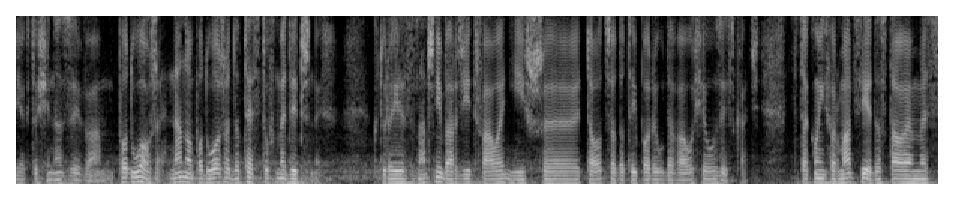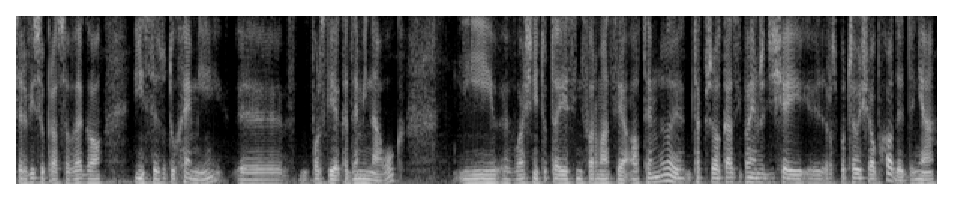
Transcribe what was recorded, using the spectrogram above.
jak to się nazywa, podłoże, nanopodłoże do testów medycznych które jest znacznie bardziej trwałe niż e, to, co do tej pory udawało się uzyskać. To taką informację dostałem z serwisu prasowego Instytutu Chemii e, Polskiej Akademii Nauk. I właśnie tutaj jest informacja o tym, no tak przy okazji powiem, że dzisiaj rozpoczęły się obchody dnia,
